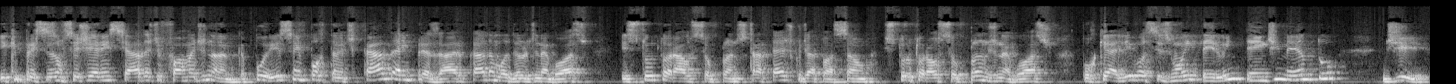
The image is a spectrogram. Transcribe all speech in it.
e que precisam ser gerenciadas de forma dinâmica. Por isso é importante cada empresário, cada modelo de negócio estruturar o seu plano estratégico de atuação, estruturar o seu plano de negócio, porque ali vocês vão ter o entendimento de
